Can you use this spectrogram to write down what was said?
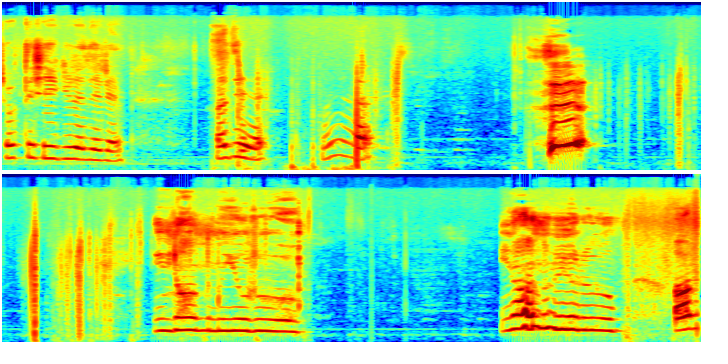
çok teşekkür ederim. Hadi. İnanmıyorum. İnanmıyorum. Abi.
